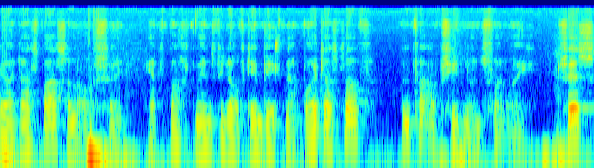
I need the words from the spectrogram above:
Ja, das war's dann auch schön. Jetzt machten wir uns wieder auf den Weg nach Beutersdorf und verabschieden uns von euch. Tschüss.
